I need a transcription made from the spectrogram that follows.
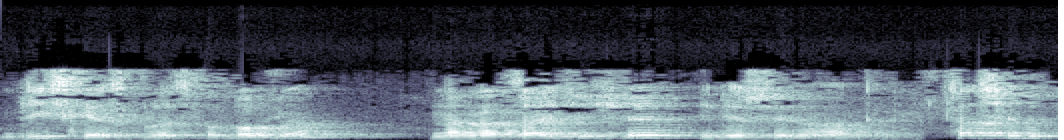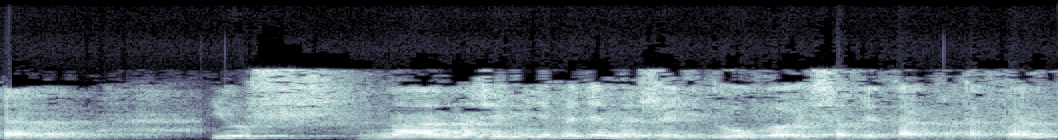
bliskie jest Królestwo Boże, nawracajcie się i wierzcie w Ewangelię. Czas się wypełnił. Już na, na ziemi nie będziemy żyli długo i sobie tak, tak powiem,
